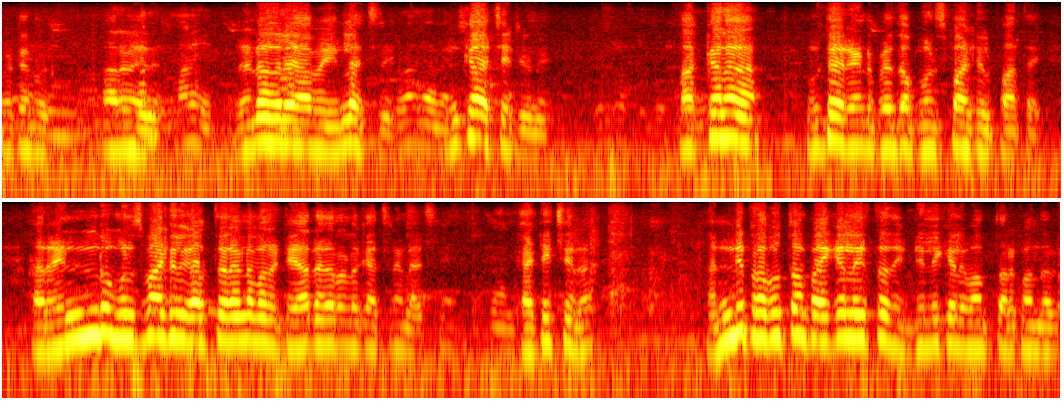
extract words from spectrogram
నూట ఎనభై, అరవై ఐదు. రెండు వందల యాభై ఇండ్లు వచ్చినాయి. ఇంకా వచ్చేటివి ఉన్నాయి. పక్కన ఉంటాయి రెండు పెద్ద మున్సిపాలిటీలు పాతాయి. ఆ రెండు మున్సిపాలిటీలు కలుపుతారంటే మన టిఆర్ నగర్లోకి వచ్చినాయి వచ్చినాయి. కట్టించిరా అన్ని ప్రభుత్వం పైకెళ్ళి ఇస్తుంది. ఢిల్లీకి వెళ్ళి పంపుతారు కొందరు.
